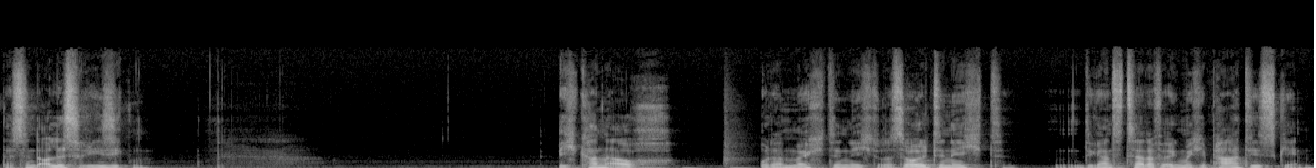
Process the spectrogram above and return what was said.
Das sind alles Risiken. Ich kann auch oder möchte nicht oder sollte nicht die ganze Zeit auf irgendwelche Partys gehen.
